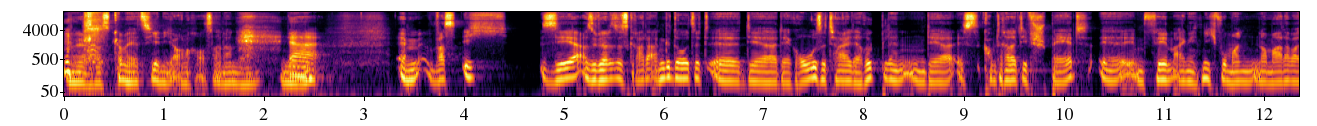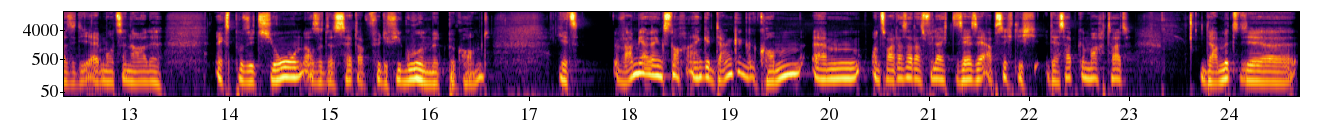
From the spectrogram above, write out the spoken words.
naja, das können wir jetzt hier nicht auch noch auseinander nehmen. Ja. Ähm, was ich sehr, also du hattest es gerade angedeutet, äh, der, der große Teil der Rückblenden, der ist, kommt relativ spät äh, im Film eigentlich nicht, wo man normalerweise die emotionale Exposition, also das Setup für die Figuren mitbekommt. Jetzt war mir allerdings noch ein Gedanke gekommen, ähm, und zwar, dass er das vielleicht sehr, sehr absichtlich deshalb gemacht hat, damit der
